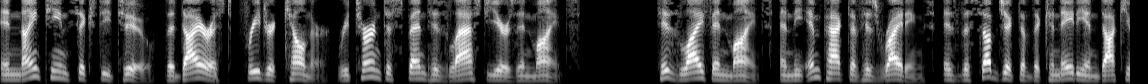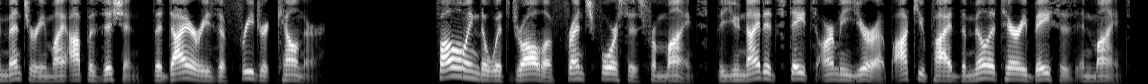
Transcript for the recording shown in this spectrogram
In 1962, the diarist, Friedrich Kellner, returned to spend his last years in Mainz. His life in Mainz, and the impact of his writings, is the subject of the Canadian documentary My Opposition, The Diaries of Friedrich Kellner. Following the withdrawal of French forces from Mainz, the United States Army Europe occupied the military bases in Mainz.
